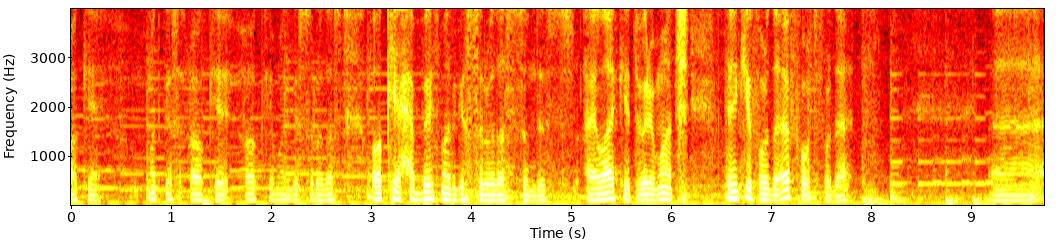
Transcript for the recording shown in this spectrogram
okay uh, ما تقصر اوكي اوكي ما تقصر with us اوكي حبيت ما تقصر with us سندس I like it very much thank you for the effort for that آه،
